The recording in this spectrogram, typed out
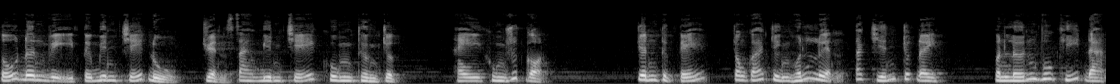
số đơn vị từ biên chế đủ, chuyển sang biên chế khung thường trực hay khung rút gọn. Trên thực tế, trong quá trình huấn luyện tác chiến trước đây, phần lớn vũ khí, đạn,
